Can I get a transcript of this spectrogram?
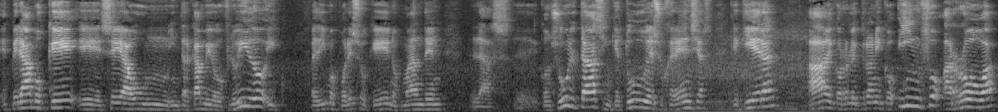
Esperamos que eh, sea un intercambio fluido y pedimos por eso que nos manden las eh, consultas, inquietudes, sugerencias que quieran al correo electrónico info arroba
